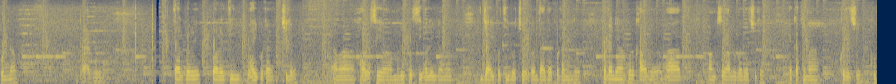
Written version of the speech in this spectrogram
করলাম। এটা আগে তারপরে পরের দিন ভাইফোঁটা ছিল। আমার হল, সে আমাদের খুশি হলেই আমরা যাই প্রতি বছর দাদা ফোটা নিল। ফোটা নেওয়ার পর খাওয়া দাওয়া ভাত, মাংস, আলু ভাজা ছিল। কাকিমা করেছে, খুব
